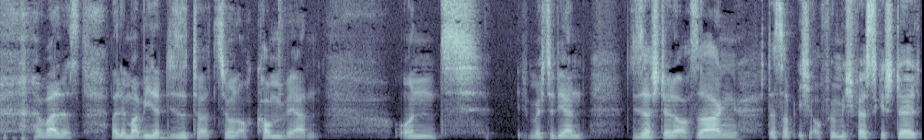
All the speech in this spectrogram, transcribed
weil es, weil immer wieder die Situationen auch kommen werden. Und ich möchte dir an dieser Stelle auch sagen, das habe ich auch für mich festgestellt,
